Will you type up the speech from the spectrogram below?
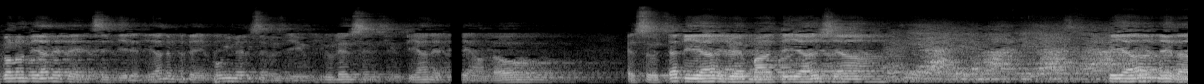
အကုန်လုံးတရားနဲ့တည့်အစဉ်ပြေတယ်တရားနဲ့မတည့်ဘုန်းကြီးလည်းအစဉ်မပြေဘူးလူလည်းအစဉ်မပြေဘူးတရားနဲ့တည့်အောင်လုပ်အဆိုတတ္တရားအရွယ်မှာတရားရှာတရားအရွယ်မှာတရားရှာတရားနဲ့သာ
